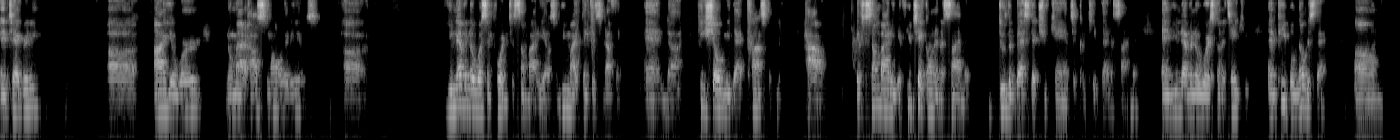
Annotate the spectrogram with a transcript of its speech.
Integrity, uh, honor your word, no matter how small it is. Uh, you never know what's important to somebody else, and you might think it's nothing. And uh, he showed me that constantly how if somebody, if you take on an assignment, do the best that you can to complete that assignment. And you never know where it's going to take you. And people notice that. Um,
